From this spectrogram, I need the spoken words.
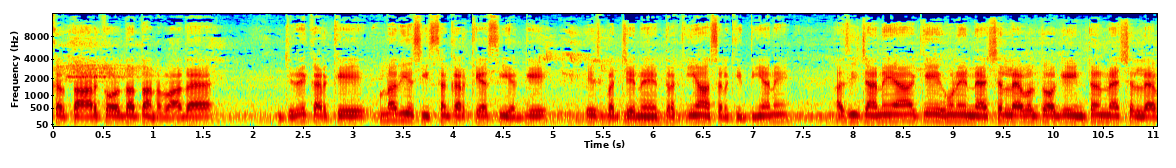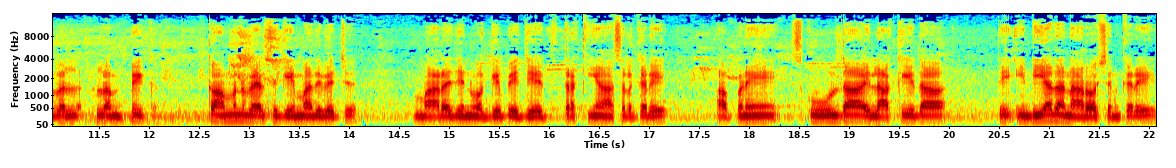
ਕਰਤਾਰ ਕੌਰ ਦਾ ਧੰਨਵਾਦ ਹੈ ਜਿਹਦੇ ਕਰਕੇ ਉਹਨਾਂ ਦੀ ਅਸੀਸਾਂ ਕਰਕੇ ਅਸੀਂ ਅੱਗੇ ਇਸ ਬੱਚੇ ਨੇ ਤਰੱਕੀਆਂ ਹਾਸਲ ਕੀਤੀਆਂ ਨੇ ਅਸੀਂ ਚਾਹੁੰਦੇ ਹਾਂ ਕਿ ਹੁਣ ਇਹ ਨੈਸ਼ਨਲ ਲੈਵਲ ਤੋਂ ਅੱਗੇ ਇੰਟਰਨੈਸ਼ਨਲ ਲੈਵਲ 올림픽 ਕਾਮਨਵੈਲਥ ਗੇਮਾਂ ਦੇ ਵਿੱਚ ਮਹਾਰਾਜ ਇਹਨੂੰ ਅੱਗੇ ਭੇਜੇ, ਤਰੱਕੀਆਂ ਹਾਸਲ ਕਰੇ, ਆਪਣੇ ਸਕੂਲ ਦਾ, ਇਲਾਕੇ ਦਾ ਤੇ ਇੰਡੀਆ ਦਾ ਨਾਂ ਰੋਸ਼ਨ ਕਰੇ।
